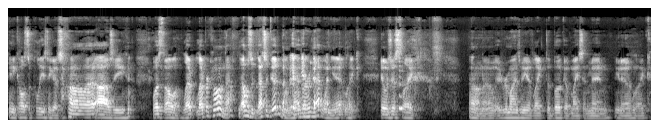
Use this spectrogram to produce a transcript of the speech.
and he calls the police and he goes, "Oh, that Ozzy, what's the oh le- leprechaun? That that was a, that's a good one. I haven't heard that one yet." Like it was just like. I don't know. It reminds me of like the book of Mice and Men, you know, like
